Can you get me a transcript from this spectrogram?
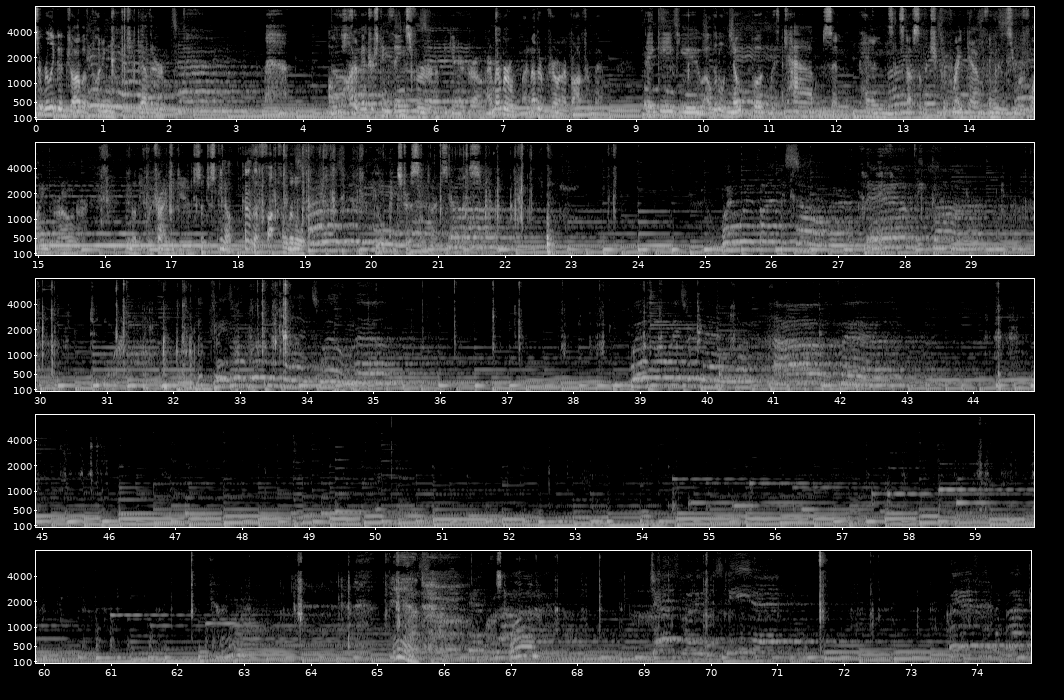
Does a really good job of putting together a lot of interesting things for a beginner drone. I remember another drone I bought from them. They gave you a little notebook with tabs and pens and stuff so that you could write down things as you were flying the drone or you know that you were trying to do. So just, you know, kind of a thoughtful little little extra sometimes. Nice.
